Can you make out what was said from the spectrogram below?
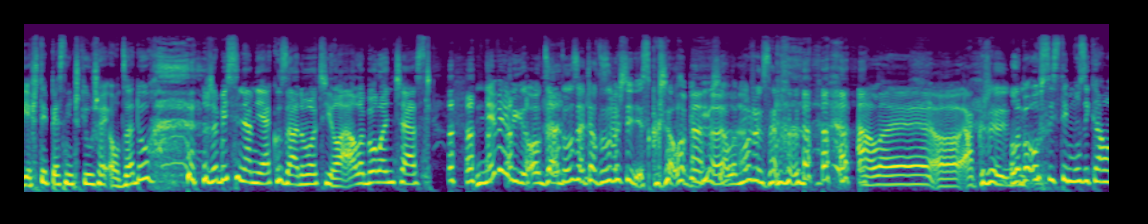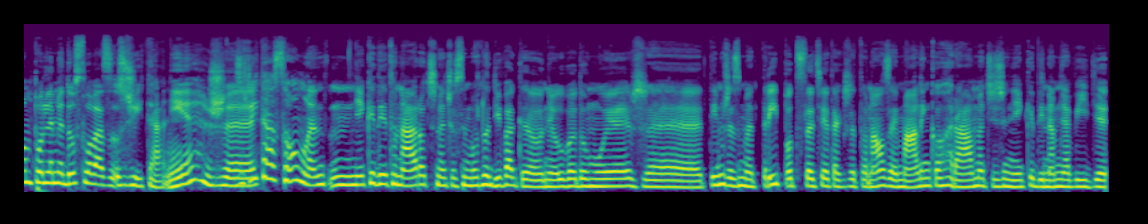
Vieš tie pesničky už aj odzadu? že by si nám nejakú zanotila, alebo len časť? Neviem ich odzadu, zatiaľ to som ešte neskúšala, vidíš, ale môžem sa... ale uh, akože... Lebo už si s tým muzikálom podľa mňa doslova zžitá, nie? Že... Zžitá som, len niekedy je to náročné, čo si možno divák e, neuvedomuje, že tým, že sme tri v podstate, takže to naozaj malinko hráme, čiže niekedy na mňa vyjde,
